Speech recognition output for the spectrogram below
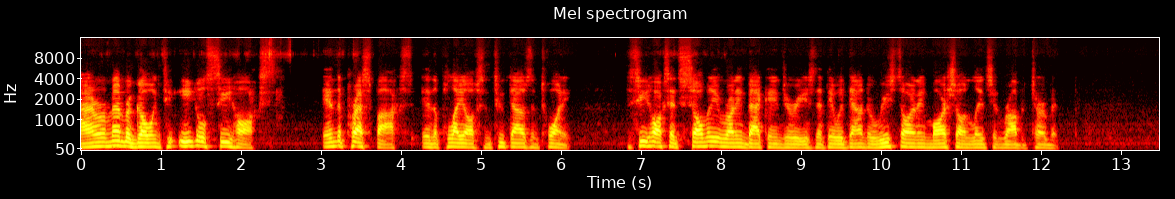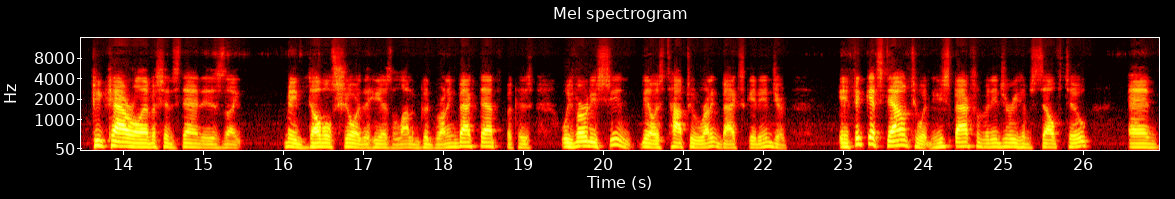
I remember going to Eagles Seahawks in the press box in the playoffs in 2020. The Seahawks had so many running back injuries that they were down to restarting Marshawn Lynch and Robert Turbin. Pete Carroll, ever since then, is like made double sure that he has a lot of good running back depth because we've already seen you know his top two running backs get injured. If it gets down to it, and he's back from an injury himself too, and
